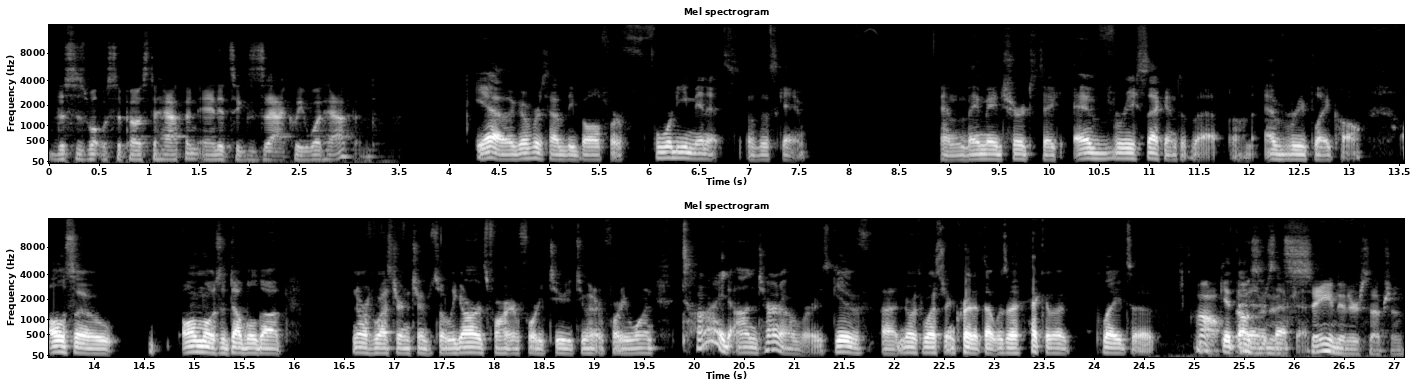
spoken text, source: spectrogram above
this is what was supposed to happen, and it's exactly what happened. Yeah, the Gophers had the ball for 40 minutes of this game. And they made sure to take every second of that on every play call. Also, almost doubled up Northwestern in terms of total yards, 442 to 241. Tied on turnovers. Give uh, Northwestern credit. That was a heck of a play to Oh, Get that was an interception. insane interception.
